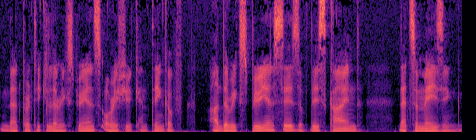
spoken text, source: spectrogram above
that particular experience, or if you can think of other experiences of this kind, that's amazing.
